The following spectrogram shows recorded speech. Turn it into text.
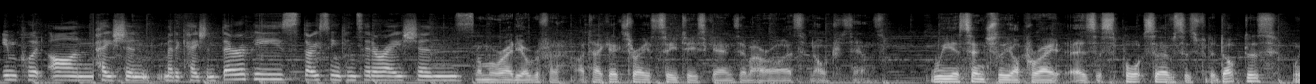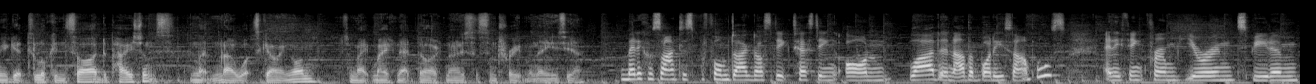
input on patient medication therapies, dosing considerations. I'm a radiographer. I take x-rays, CT scans, MRIs and ultrasounds. We essentially operate as a support services for the doctors. We get to look inside the patients and let them know what's going on to make making that diagnosis and treatment easier. Medical scientists perform diagnostic testing on blood and other body samples, anything from urine, sputum,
